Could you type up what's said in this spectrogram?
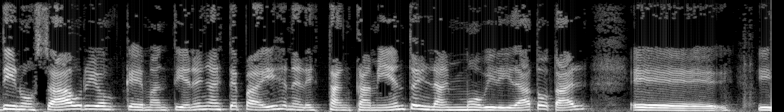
dinosaurios que mantienen a este país en el estancamiento y la inmovilidad total. Eh, y,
